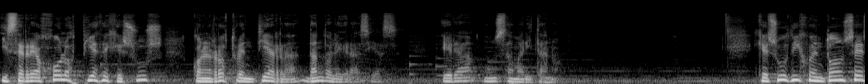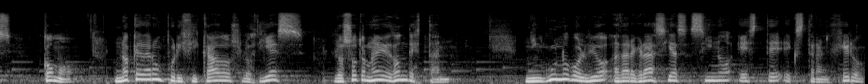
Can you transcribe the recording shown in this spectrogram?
y se reojó los pies de Jesús con el rostro en tierra, dándole gracias. Era un samaritano. Jesús dijo entonces, ¿cómo? ¿No quedaron purificados los diez? ¿Los otros nueve dónde están? Ninguno volvió a dar gracias sino este extranjero.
